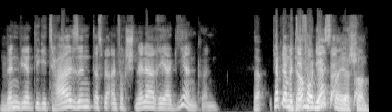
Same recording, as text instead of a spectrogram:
Mhm. wenn wir digital sind, dass wir einfach schneller reagieren können. Ja. Ich habe ja mit DVDs man ja angefangen. schon.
